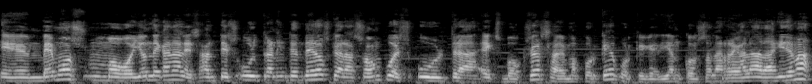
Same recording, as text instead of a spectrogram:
Em, vemos mogollón de canales antes ultra nintenderos que ahora son pues ultra Xboxers. ¿Sabemos por qué? Porque querían consolas regaladas y demás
